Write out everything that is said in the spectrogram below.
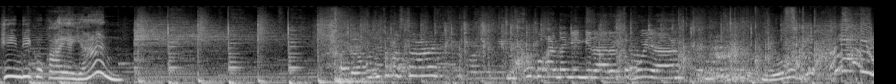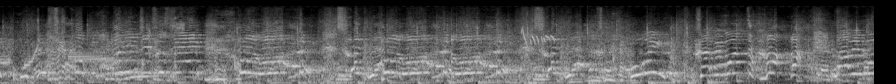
Hindi ko kaya yan. Ada mo dito, Pastor. Naku, baka nangingilala to, kuya. Yun. Ay! Ay, Jesus name! Oo! Sadya! Oo! Sadya! Uy! Sabi mo to! Sabi mo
